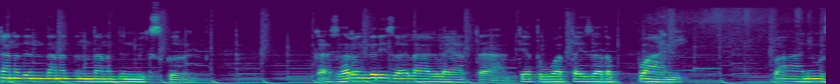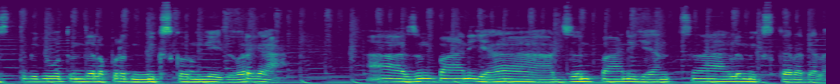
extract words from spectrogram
दानादन दानादन दानादन मिक्स करून. कसा रंग दिसायला लागलाय आता. त्यात वाचायचं आता पाणी. पाणी मस्तपैकी ओतून त्याला परत मिक्स करून घ्यायचं बरं का. अजून पाणी घ्या अजून पाणी घ्या चांगलं मिक्स करा त्याला.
